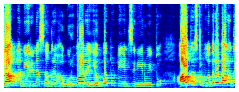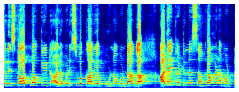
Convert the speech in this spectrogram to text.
ಡ್ಯಾಂನ ನೀರಿನ ಸಂಗ್ರಹ ಗುರುವಾರ ಎಂಬತ್ತು ಟಿಎಂಸಿ ನೀರು ಇತ್ತು. ಆಗಸ್ಟ್ ಮೊದಲ ವಾರದಲ್ಲಿ ಸ್ಟಾಪ್ ಲಾಕ್ ಗೇಟ್ ಅಳವಡಿಸುವ ಕಾರ್ಯ ಪೂರ್ಣಗೊಂಡಾಗ ಅಣೆಕಟ್ಟಿನ ಸಂಗ್ರಹಣ ಮಟ್ಟ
